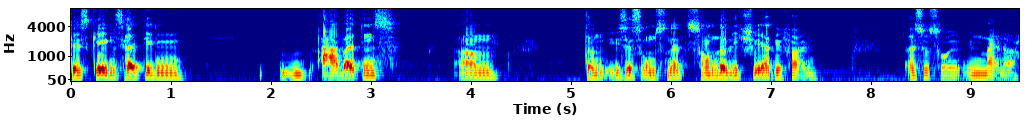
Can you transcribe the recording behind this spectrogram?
des gegenseitigen hm, Arbeitens, ähm, dann ist es uns nicht sonderlich schwer gefallen. Also so in meiner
